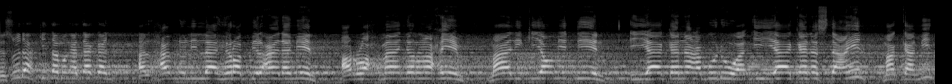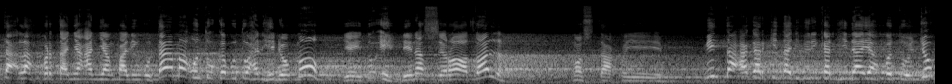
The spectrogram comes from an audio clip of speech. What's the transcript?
Sesudah kita mengatakan Alhamdulillahirabbil alamin Arrahmanir rahim Maliki yaumiddin Iyyaka na'budu wa iyyaka nasta'in maka mintalah pertanyaan yang paling utama untuk kebutuhan hidupmu yaitu ihdinas siratal mustaqim. Minta agar kita diberikan hidayah petunjuk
